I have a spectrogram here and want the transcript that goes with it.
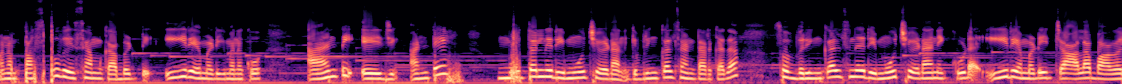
మనం పసుపు వేసాం కాబట్టి ఈ రెమెడీ మనకు యాంటీ ఏజింగ్ అంటే ముడతల్ని రిమూవ్ చేయడానికి వ్రింకల్స్ అంటారు కదా. సో వ్రింకల్స్ని రిమూవ్ చేయడానికి కూడా ఈ రెమెడీ చాలా బాగా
